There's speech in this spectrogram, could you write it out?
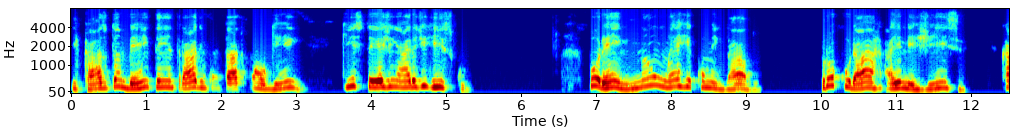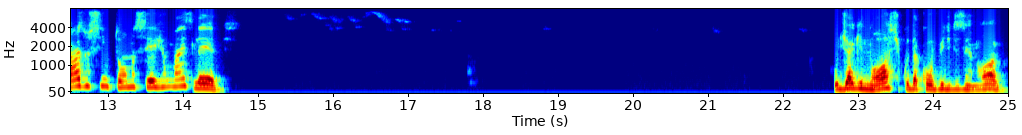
e caso também tenha entrado em contato com alguém que esteja em área de risco. Porém, não é recomendado procurar a emergência caso os sintomas sejam mais leves. O diagnóstico da Covid-19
